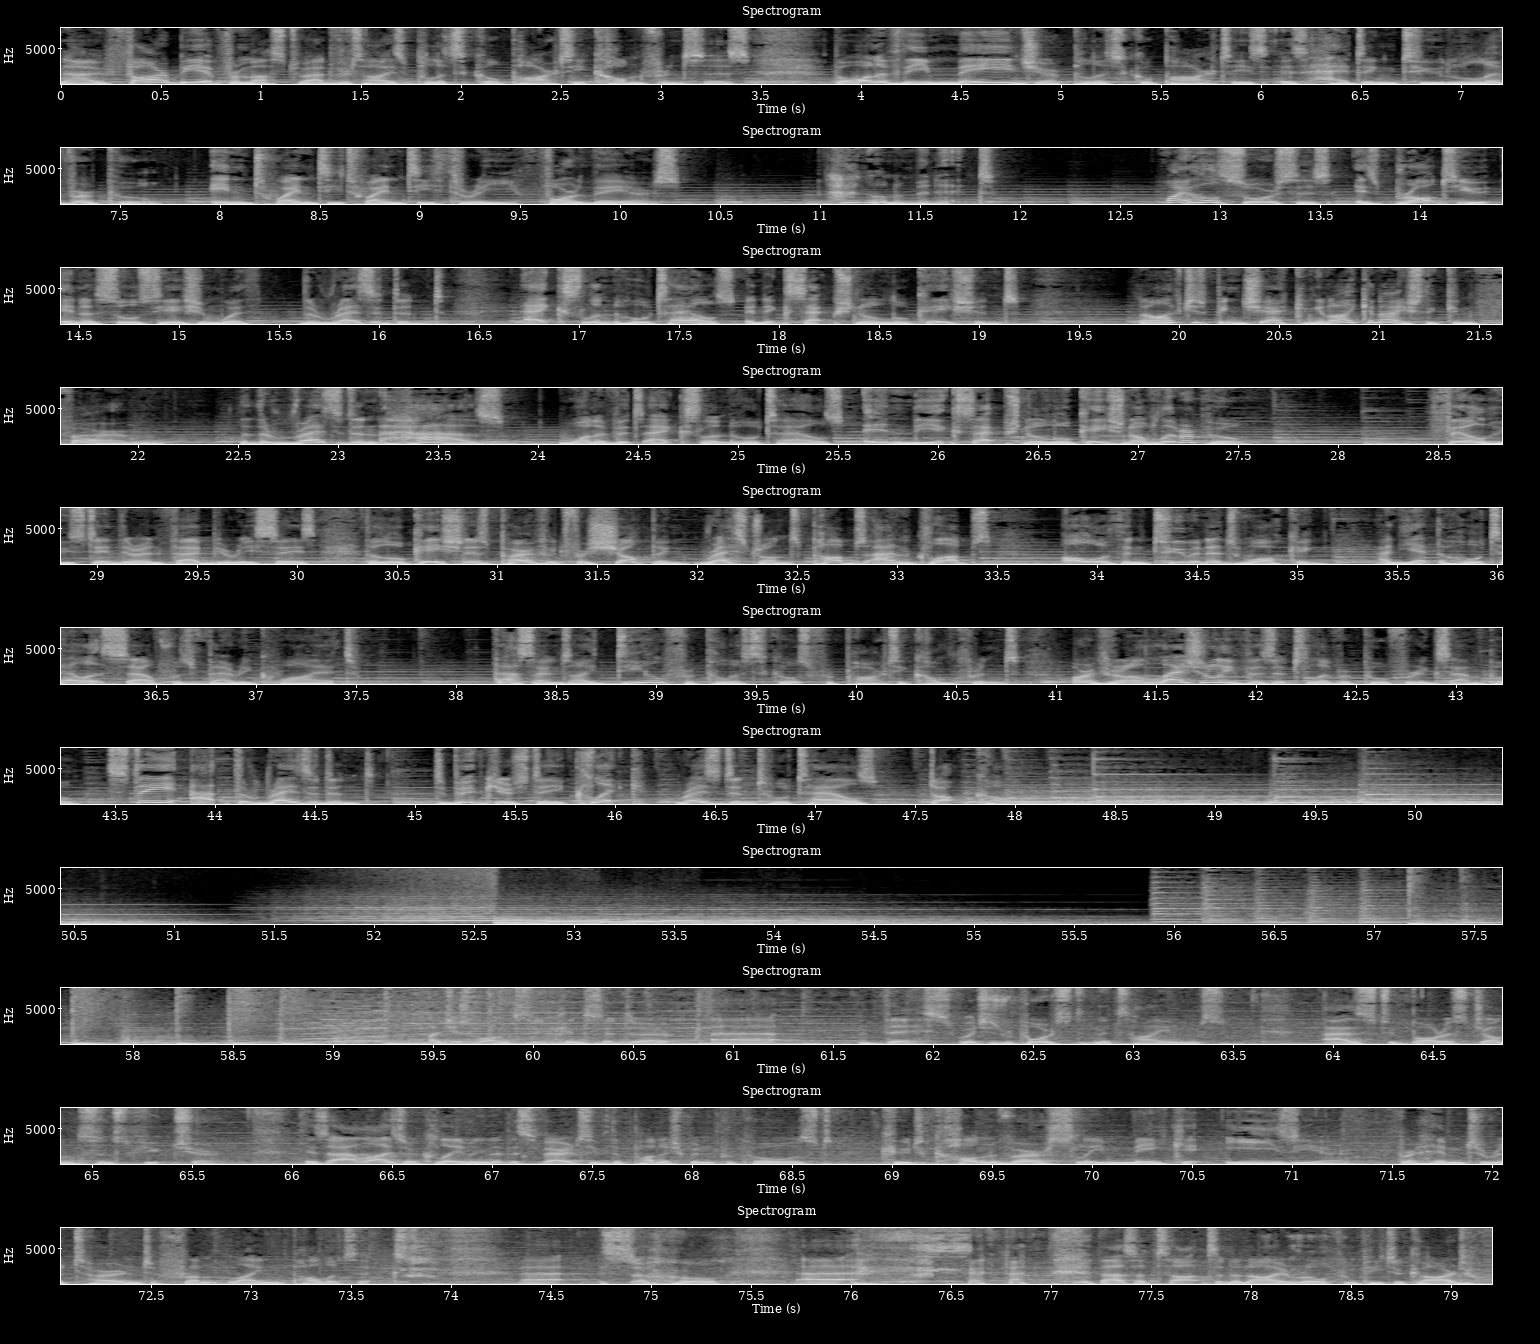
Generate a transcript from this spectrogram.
Now, far be it from us to advertise political party conferences, but one of the major political parties is heading to Liverpool in 2023 for theirs. Hang on a minute. Whitehall Sources is brought to you in association with The Resident, excellent hotels in exceptional locations. Now, I've just been checking and I can actually confirm that The Resident has one of its excellent hotels in the exceptional location of Liverpool. Phil, who stayed there in February, says the location is perfect for shopping, restaurants, pubs, and clubs, all within two minutes walking, and yet the hotel itself was very quiet. That sounds ideal for politicals for party conference, or if you're on a leisurely visit to Liverpool, for example, stay at the Resident. To book your stay, click residenthotels.com. want to consider uh, this, which is reported in the Times, as to Boris Johnson's future. His allies are claiming that the severity of the punishment proposed could conversely make it easier for him to return to frontline politics. Uh, so, uh, that's a tut and an eye roll from Peter Card.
